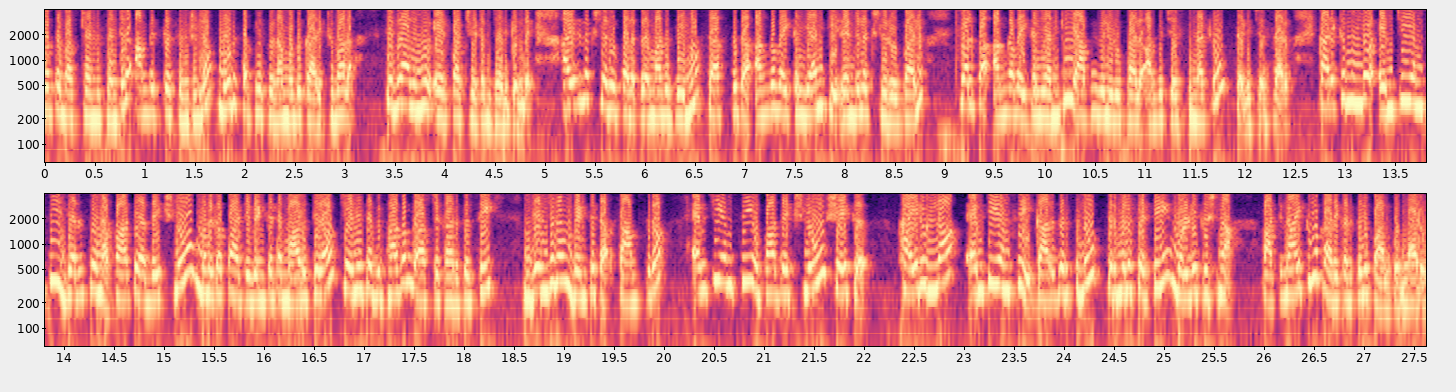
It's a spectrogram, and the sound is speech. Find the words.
కొత్త బస్టాండ్ సెంటర్ అంబేద్కర్ సెంటర్లో మూడు సభ్యత్వ నమోదు కార్యక్రమాల శిబిరాలను ఏర్పాటు చేయడం జరిగింది. ఐదు లక్షల రూపాయల ప్రమాద బీమా శాశ్వత అంగవైకల్యానికి రెండు లక్షల రూపాయలు స్వల్ప అంగవైకల్యానికి యాభై వేల రూపాయలు అందజేస్తున్నట్లు తెలియజేశారు. కార్యక్రమంలో ఎంజీఎంసీ జనసేన పార్టీ అధ్యక్షులు మునగపాటి వెంకట మారుతిరావు చేనేత విభాగం రాష్ట్ర కార్యదర్శి జంజనం వెంకట సాంసరావు ఎంజీఎంసీ ఉపాధ్యక్షులు షేక్ ఖైరుల్లా ఎంటీఎంసీ కార్యదర్శులు తిరుమల శెట్టి మురళీకృష్ణ పార్టీ నాయకులు కార్యకర్తలు పాల్గొన్నారు.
